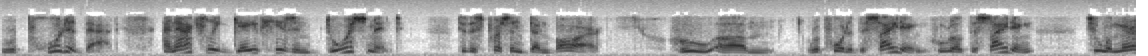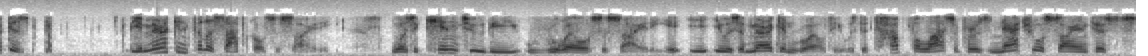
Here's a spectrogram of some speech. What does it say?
reported that and actually gave his endorsement to this person Dunbar, who um, reported the sighting, who wrote the sighting to America's the American Philosophical Society was akin to the Royal Society. It, it, it was American royalty. It was the top philosophers, natural scientists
